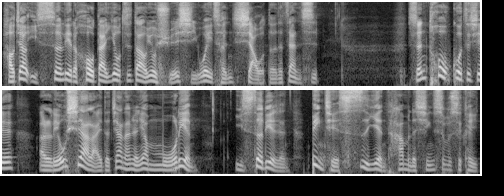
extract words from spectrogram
好叫以色列的后代又知道又学习未曾晓得的战士。神透过这些呃留下来的迦南人，要磨练以色列人，并且试验他们的心是不是可以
